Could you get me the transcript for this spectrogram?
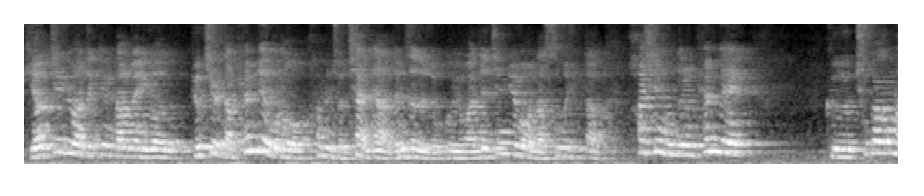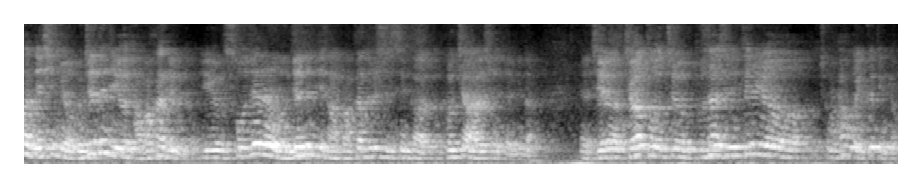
기왕 찜질방 느낌 나면 이거 벽지를 다 편백으로 하면 좋지 않냐? 냄새도 좋고 완전 찜질방을 나 쓰고 싶다 하시는 분들은 편백 그 추가금만 내시면 언제든지 이거 다 바꿔드립니다. 이거 소재는 언제든지 다 바꿔드릴 수 있으니까 걱정 안 하셔도 됩니다. 예, 제가 제가 또 저 부산에서 인테리어 좀 하고 있거든요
